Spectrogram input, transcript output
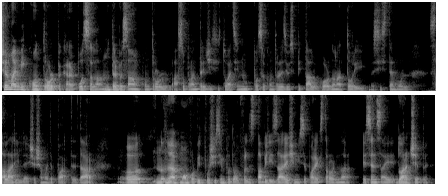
cel mai mic control pe care pot să-l am. Nu trebuie să am control asupra întregii situații. Nu pot să controlez eu spitalul, coordonatorii, sistemul, salariile și așa mai departe. Dar uh, noi acum am vorbit pur și simplu de un fel de stabilizare și mi se pare extraordinar. Esența e doar începe.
